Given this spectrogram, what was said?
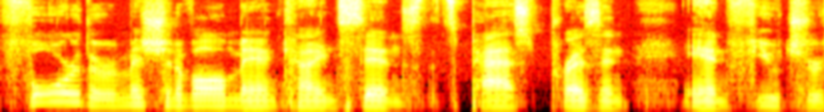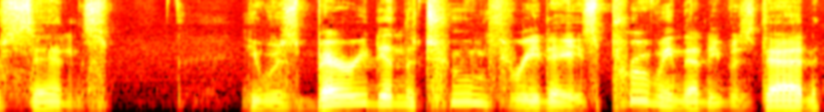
for the remission of all mankind's sins, that's past, present, and future sins. He was buried in the tomb three days, proving that he was dead,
